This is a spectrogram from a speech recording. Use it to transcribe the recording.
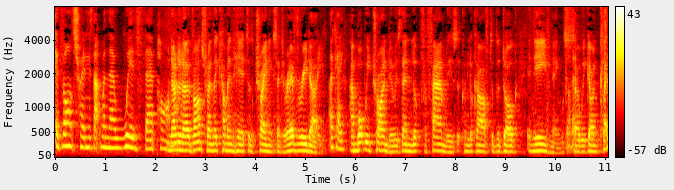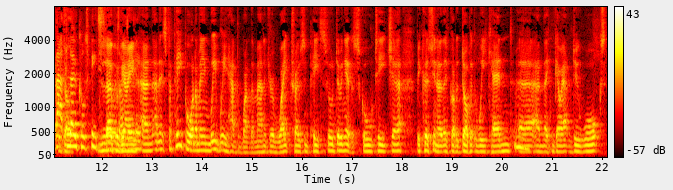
advanced training is that when they're with their partner? No, no, no. Advanced training. They come in here to the training centre every day. Okay. And what we try and do is then look for families that can look after the dog in the evenings. So we go and collect So that's the dog. local to Petersfield, Local again, and and it's for people. And I mean, we we had one of the manager of Waitrose in Petersfield doing it, a school teacher, because you know they've got a dog at the weekend Mm. uh, and they can go out and do walks,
